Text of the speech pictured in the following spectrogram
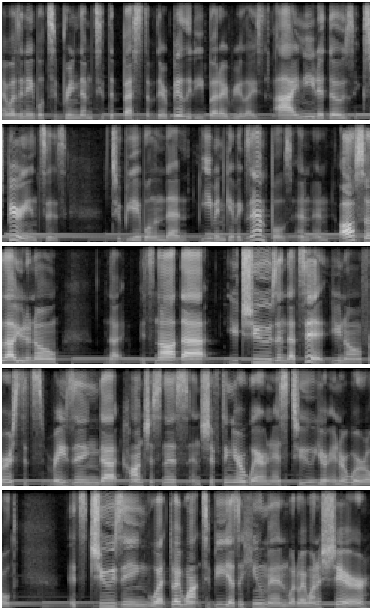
I wasn't able to bring them to the best of their ability, but I realized I needed those experiences to be able and then even give examples and and also allow you to know that it's not that you choose and that's it. You know, first it's raising that consciousness and shifting your awareness to your inner world. It's choosing what do I want to be as a human? What do I want to share?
